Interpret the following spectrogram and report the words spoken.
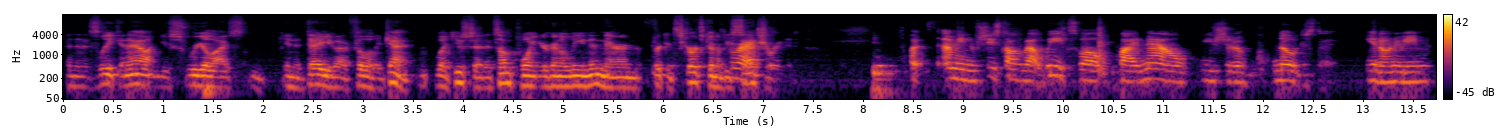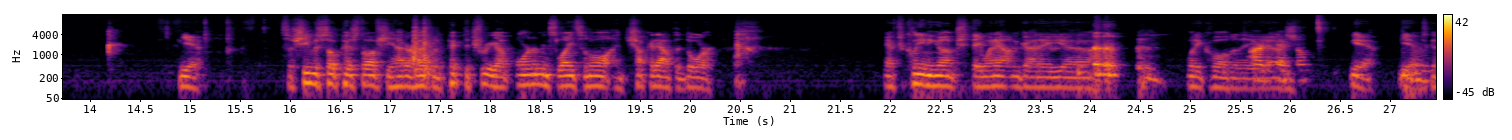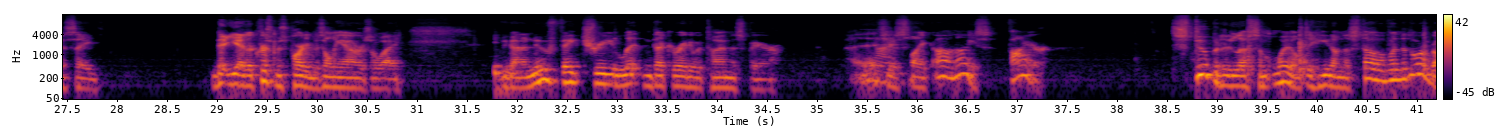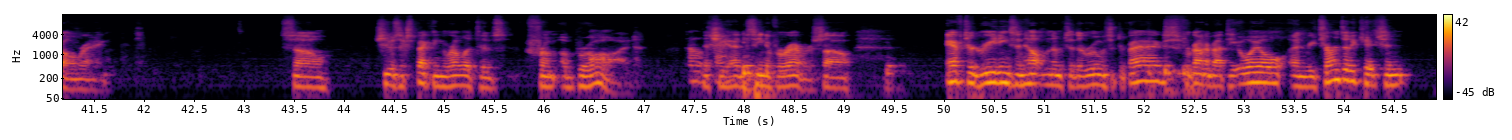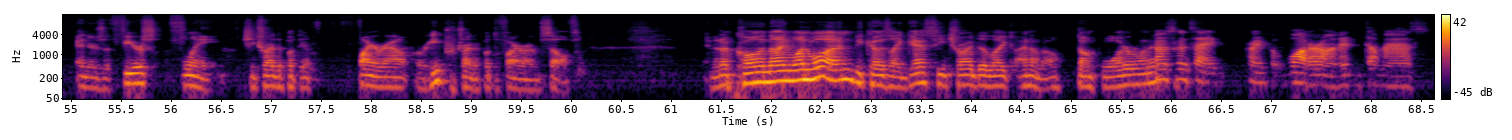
And then it's leaking out, and you realize in a day you got to fill it again. Like you said, at some point you're going to lean in there, and the freaking skirt's going to be Right. saturated. But I mean, if she's talking about weeks, well, by now you should have noticed it. You know what I mean? Yeah. So she was so pissed off, she had her husband pick the tree up, ornaments, lights, and all, and chuck it out the door. After cleaning up, they went out and got a uh, what do you call it? A, uh, Artificial. yeah, yeah. I was gonna say that. Yeah, their Christmas party was only hours away. We got a new fake tree lit and decorated with time to spare. And It's Nice. just like, oh, nice fire. Stupidly left some oil to heat on the stove when the doorbell rang. So she was expecting relatives from abroad that she hadn't seen in forever. So after greetings and helping them to the rooms with their bags, forgot about the oil and returned to the kitchen and there's a fierce flame. She tried to put the fire out, or he tried to put the fire out himself. Ended up calling 911 because I guess he tried to like, I don't know, dump water on it. I was gonna say probably put water on it, dumbass.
